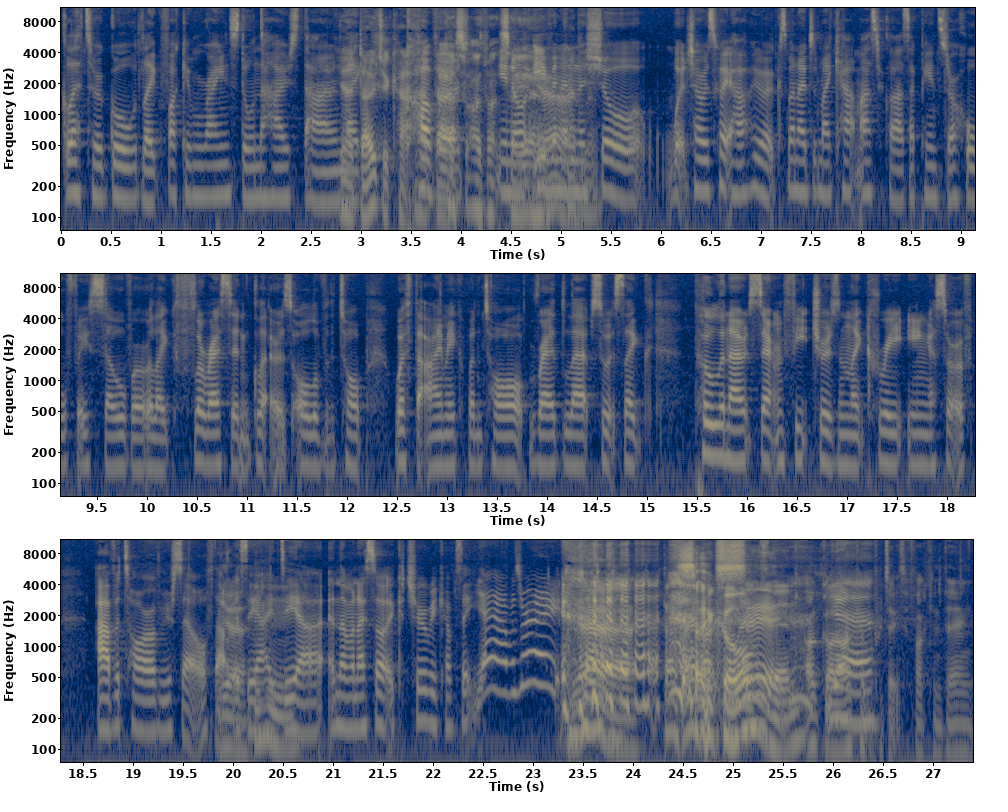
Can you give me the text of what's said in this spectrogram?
glitter gold, like fucking rhinestone the house down, Yeah, like Doja Cat. had covered. that. That's what I was about to you say. know, yeah. even Yeah. in the Definitely. show, which I was quite happy with, because when I did my cat masterclass, I painted her whole face silver or like fluorescent glitters all over the top with the eye makeup on top, red lips. So it's like pulling out certain features and like creating a sort of avatar of yourself. That Yeah. was the Mhm. idea. And then when I saw it at Couture Week, I was like, yeah, I was right. Yeah. That's so That's cool. sick. Oh god, I Yeah. couldn't predict a fucking thing.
